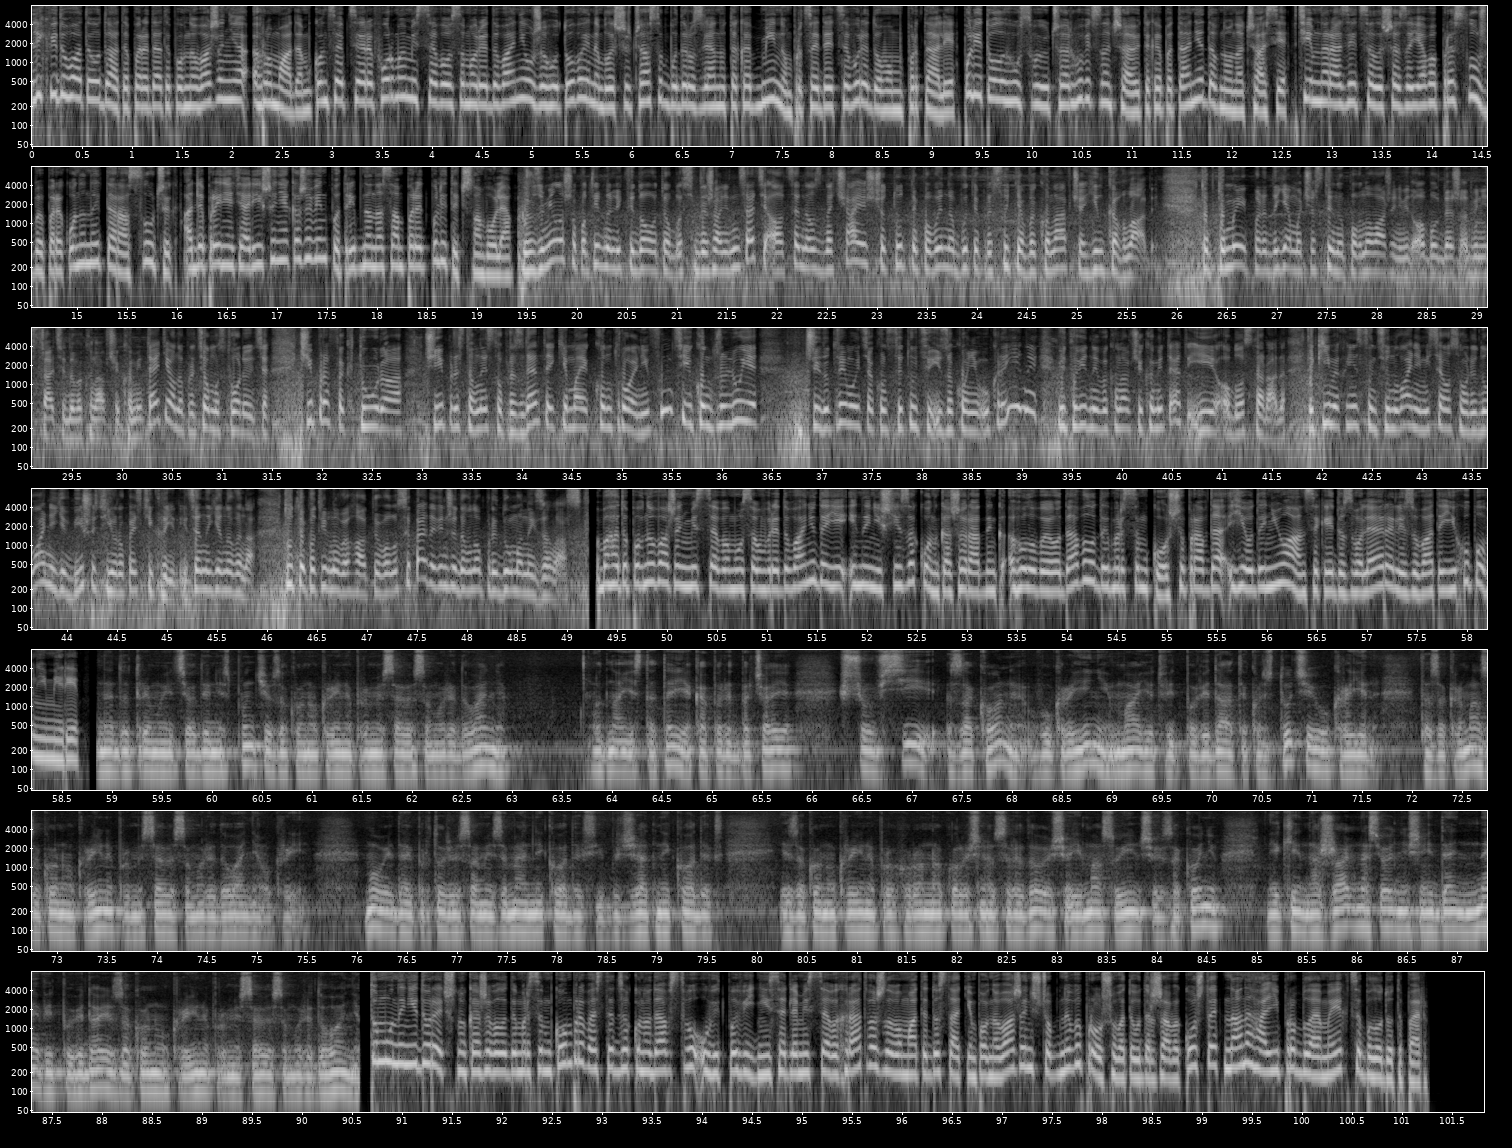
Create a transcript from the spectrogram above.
Ліквідувати ОДА та передати повноваження громадам. Концепція реформи місцевого самоврядування уже готова і найближчим часом буде розглянута Кабміном. Про це йдеться в урядовому порталі. Політологи у свою чергу відзначають таке питання давно на часі. Втім, наразі це лише заява прес-служби, переконаний Тарас Лучик. А для прийняття рішення каже він, потрібна насамперед політична воля. Зрозуміло, що потрібно ліквідовувати обласні державні адміністрації, але це не означає, що тут не повинна бути присутня виконавча гілка влади. Тобто ми передаємо частину повноважень від облдержадміністрації до виконавчих комітетів, але при цьому створюється чи префектура, чи представництво президента, яке має контрольні функції, контролює, чи дотримується Конституції і законів України, відповідний виконавчий комітет і обласна рада. Такий механізм функціонування місцевого самоврядування є в більшості європейських країн, і це не є новина. Тут не потрібно вигадувати велосипеди, він вже давно придуманий за нас. Багато повноважень місцевому самоврядуванню дає і нинішній закон, каже радник голови ОДА Володимир Семко. Щоправда, є один нюанс, який дозволяє реалізувати їх у повній мірі. не дотримується один із пунктів закону України про місцеве самоврядування. Одна із статей, яка передбачає, що всі закони в Україні мають відповідати Конституції України та, зокрема, закону України про місцеве самоврядування України. Мова йде про той же самий земельний кодекс, і бюджетний кодекс, і закон України про охорону навколишнього середовища і масу інших законів, які, на жаль, на сьогоднішній день не відповідають закону України про місцеве самоврядування. Тому нині доречно, каже Володимир Семком, привести законодавство у відповідність. А для місцевих рад важливо мати достатньо повноважень, щоб не випрошувати у держави кошти на нагальні проблеми, як це було дотепер.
